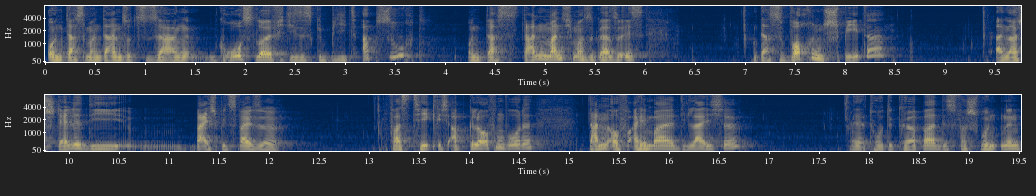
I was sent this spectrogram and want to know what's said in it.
und dass man dann sozusagen großläufig dieses Gebiet absucht und dass dann manchmal sogar so ist, dass Wochen später an einer Stelle, die beispielsweise fast täglich abgelaufen wurde, dann auf einmal die Leiche, der tote Körper des Verschwundenen,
